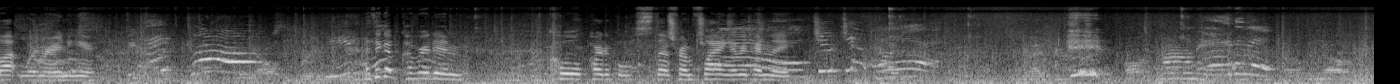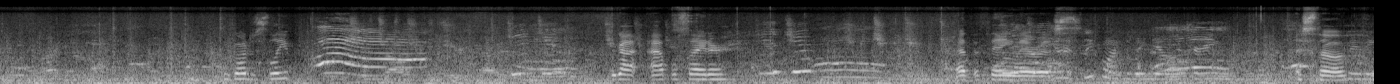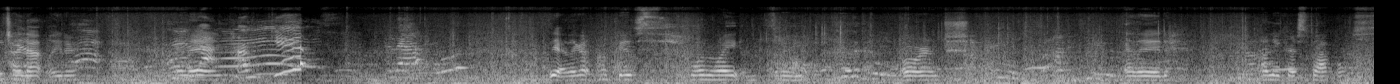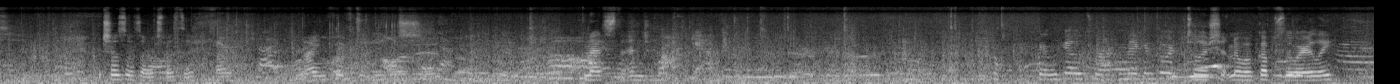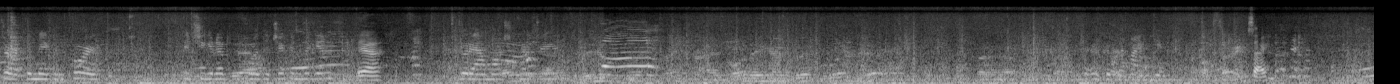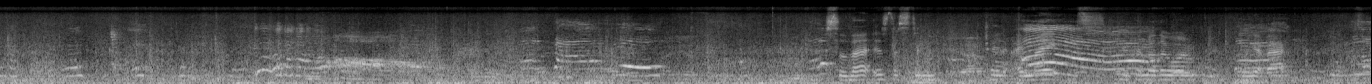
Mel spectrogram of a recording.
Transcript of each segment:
Lot warmer in here. I think I'm covered in coal particles that from flying every time they. We go to sleep. We got apple cider at the thing. There was Sleep on the way down the train. so we'll try that later. And then yeah, they got pumpkins, one white and three orange, and then Honeycrisp apples, which those ones are expensive. They're nine fifty each. And that's the engine. Here we go. Rocky making forth. Totally shouldn't have woke up so early. Rocky making forth. Did she get up before the chickens again? Yeah. Go down, watch the country. Look behind you. Sorry. So that is the steam train. I might take another one when we get back.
